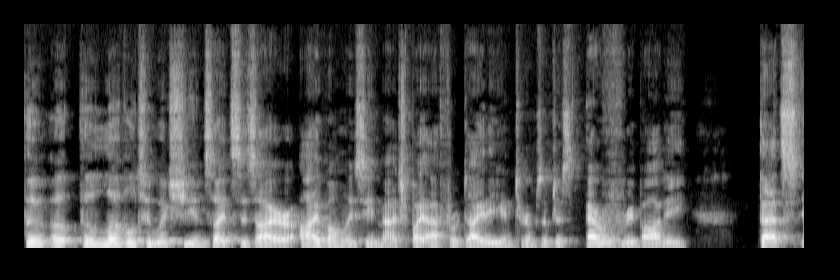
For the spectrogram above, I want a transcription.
the uh, the level to which she incites desire. I've only seen matched by Aphrodite in terms of just everybody. That's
